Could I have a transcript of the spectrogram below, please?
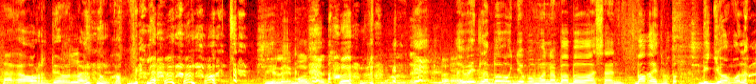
Naka-order lang ng kabila. Sila yung montage ko. Ay, wait lang po. Huwag niyo po muna babawasan. Bakit po? Videoan ko lang.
